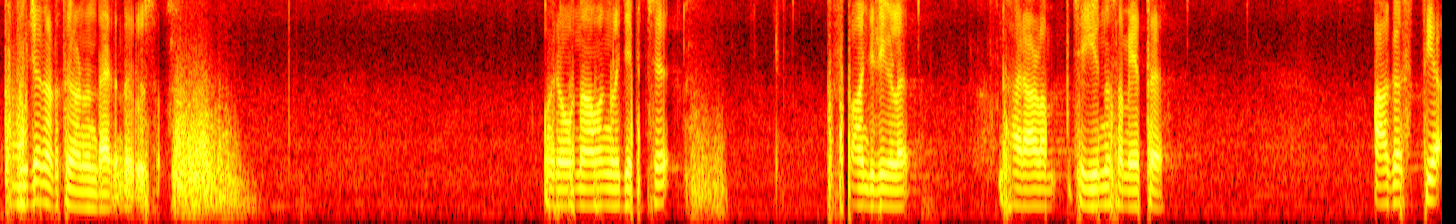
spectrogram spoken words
പൂജ നടത്തുകയാണ് ഉണ്ടായിരുന്നത് ഒരു ദിവസം. ഓരോ നാമങ്ങൾ ജപിച്ച് പുഷ്പാഞ്ജലികൾ ധാരാളം ചെയ്യുന്ന സമയത്ത് അഗസ്ത്യ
